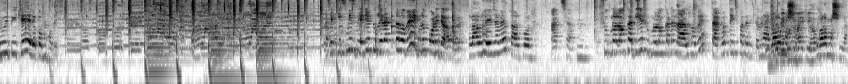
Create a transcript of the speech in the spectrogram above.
দুই পিঠে এরকম হবে. আচ্ছা কিশমিশ ভেজে তুলে রাখতে হবে এগুলো পরে দেওয়া হবে। লাল হয়ে যাবে তারপর আচ্ছা। শুকনো লঙ্কা দিয়ে শুকনো লঙ্কাটা লাল হবে তারপর তেজপাতা দিতে হবে। গরম মশলা। হয় কি হবে? গরম মশলা।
